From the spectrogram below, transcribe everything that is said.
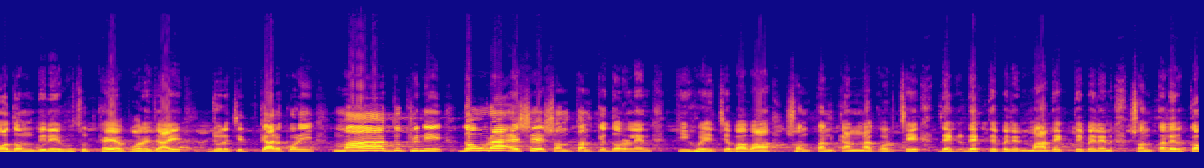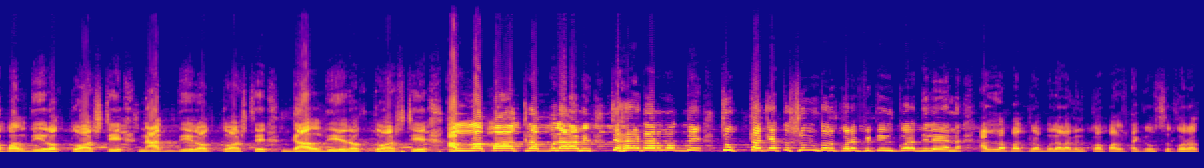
কদম দিলে হুসুট খাইয়া পড়ে যায়। জোরে চিৎকার করি, মা দুঃখিনী, দৌড়া এসে সন্তানকে ধরলেন। কি হয়েছে বাবা? সন্তান কান্না করছে। দেখ- দেখতে পেলেন, মা দেখতে পেলেন। সন্তানের কপাল দিয়ে রক্ত আসছে, নাক দিয়ে রক্ত আসছে, গাল দিয়ে রক্ত আসছে। আল্লাহ পাক রাব্বুল আলামিন চেহারাটার মধ্যে চুপটাকে এত সুন্দর করে ফিটিং করে দিলেন। আল্লাহ পাক রাব্বুল আলামিন কপালটাকে উঁচু করা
